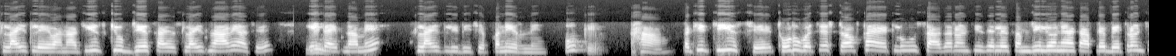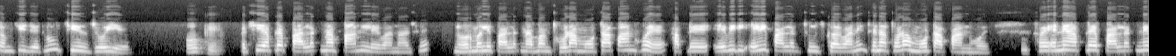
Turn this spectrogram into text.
સ્લાઈસ લેવાના. ચીઝ ક્યુબ જે સ્લાઈસના આવ્યા છે એ ટાઈપના મેં સ્લાઇસ લીધી છે પનીરની. ઓકે. હા પછી ચીઝ છે. થોડું વચ્ચે સ્ટફ થાય એટલું સાધારણ ચીઝ એટલે સમજી લો ને કે આપણે બે ત્રણ ચમચી જેટલું ચીઝ જોઈએ. ઓકે. પછી આપણે પાલકના પાન લેવાના છે. નોર્મલી પાલકના પાન થોડા મોટા પાન હોય આપણે એવી એવી પાલક ચૂઝ કરવાની જેના થોડા મોટા પાન હોય. હવે એને આપણે પાલકને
